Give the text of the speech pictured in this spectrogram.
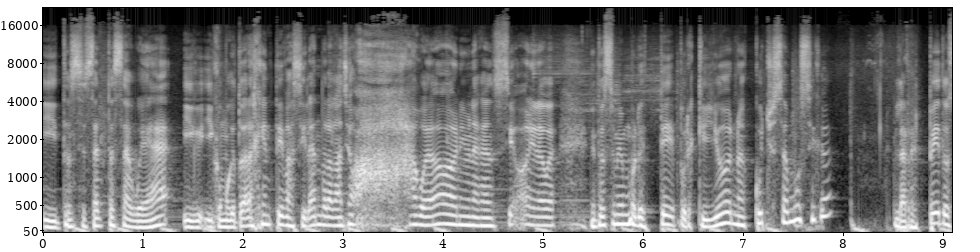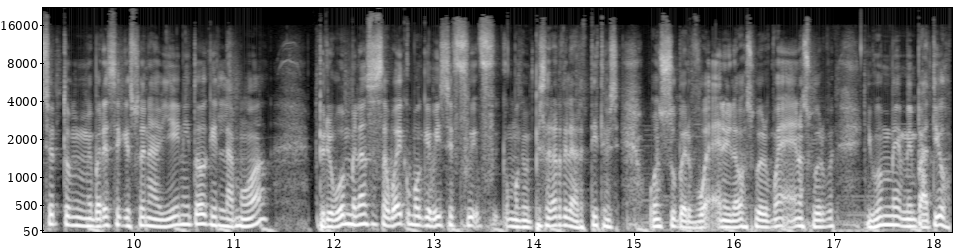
y entonces salta esa weá y, y como que toda la gente vacilando la canción. ¡Ah, weón! Y una canción y la weá. Entonces me molesté porque yo no escucho esa música. La respeto, ¿cierto? Me parece que suena bien y todo, que es la moda. Pero weón me lanza esa weá y como que me dice, fui- fui- como que me empieza a hablar del artista. Y me dice, weón, súper bueno. Y la voz súper bueno, súper bueno. Y weón me, me pateó.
